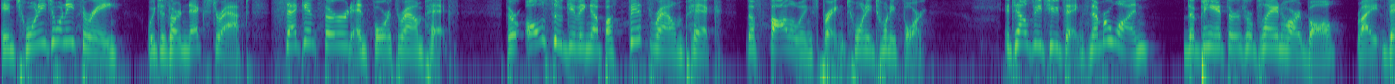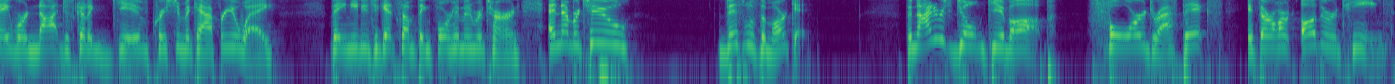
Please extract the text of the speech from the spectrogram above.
in 2023 which is our next draft, second, third, and fourth round picks. They're also giving up a fifth round pick the following spring, 2024. It tells me two things. Number one, the Panthers were playing hardball, right? They were not just going to give Christian McCaffrey away. They needed to get something for him in return. And number two, this was the market. The Niners don't give up four draft picks if there aren't other teams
